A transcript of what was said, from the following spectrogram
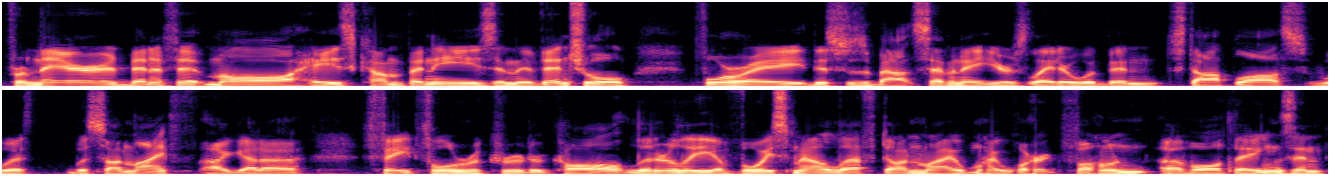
from there, Benefit Mall, Hayes Companies, and the eventual foray. This was about seven, eight years later. Would have been stop loss with with Sun Life. I got a fateful recruiter call, literally a voicemail left on my my work phone of all things, and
